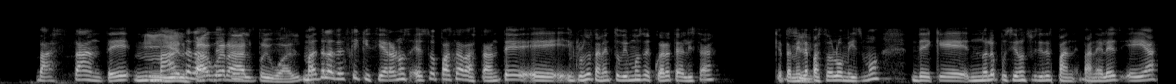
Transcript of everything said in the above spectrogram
bastante. Y más el de pago era alto igual. Más de las veces que quisiéramos, eso pasa bastante. Eh, incluso también tuvimos, acuérdate, Alisa, que también le pasó lo mismo, de que no le pusieron suficientes paneles y ella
